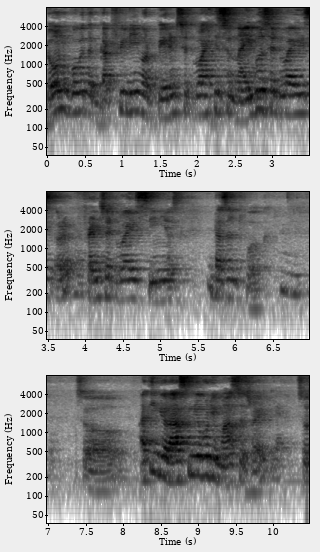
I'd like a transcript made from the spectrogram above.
Don't go with the gut feeling or parents advice neighbors advice or friends advice seniors. It doesn't work. So i think you're asking about your masters right? Yeah. so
